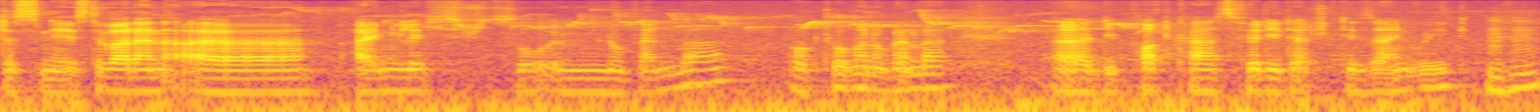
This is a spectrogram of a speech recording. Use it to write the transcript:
Das nächste war dann äh, eigentlich so im November, Oktober, November, äh, die Podcast für die Dutch Design Week. Mhm.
